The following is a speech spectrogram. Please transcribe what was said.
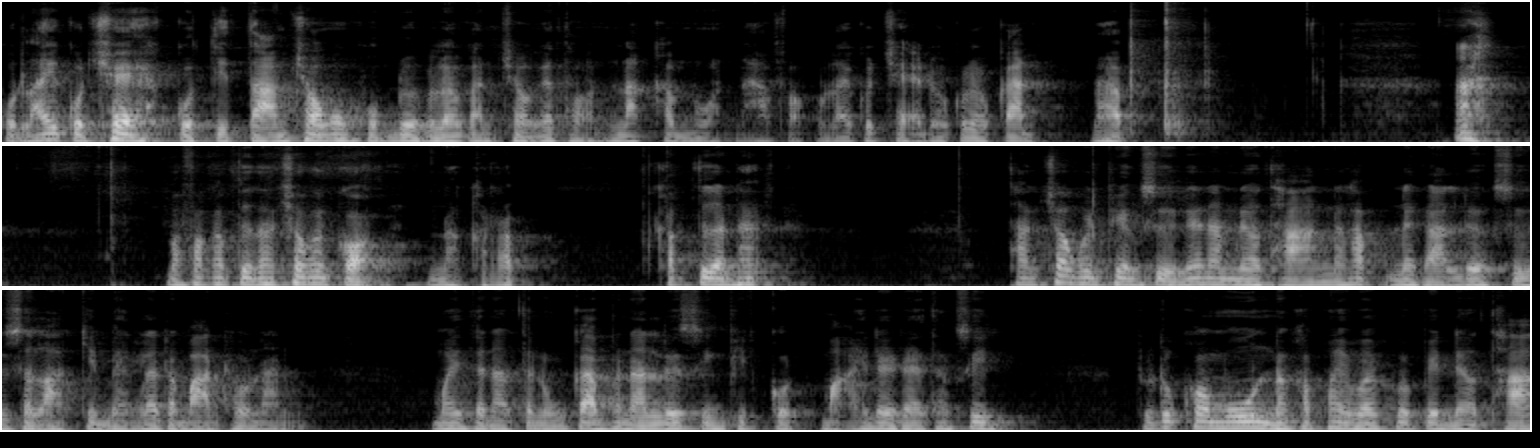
กดไลค์กดแชร์กดติดตามช่องของผมด้วยก็แล้วกันช่องแอทอนนักคำนวณนะครับฝากกดไลค์กดแชร์ด้วยก็แล้วกันนะครับอะมาฟังคำเตือนทางช่องกันก่อนนะครับคำเตือนฮะ ทางช่องเป็นเพียงสื่อแนะนำแนวทางนะครับในการเลือกซื้อสลากกินแบ่งรัฐบาลเท่านั้น ไม่สนับสนุนการพนันหรือสิ่งผิดกฎหมายใดๆทั้งสิ้น ทุกๆข้อมูลนะครับให้ไว้เพื่อเป็นแนวทาง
